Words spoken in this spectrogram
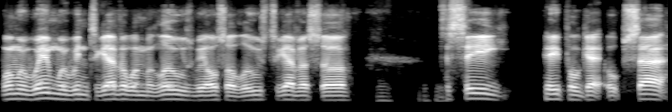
when we win, we win together. When we lose, we also lose together. So mm-hmm. to see people get upset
